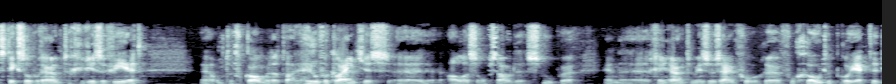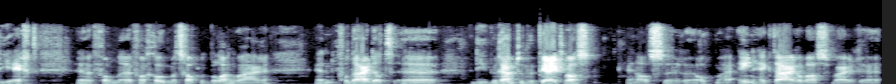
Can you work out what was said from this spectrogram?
stikstofruimte gereserveerd. om te voorkomen dat er heel veel kleintjes alles op zouden snoepen en geen ruimte meer zou zijn voor, voor grote projecten die echt van, van groot maatschappelijk belang waren. En vandaar dat uh, die ruimte beperkt was. En als er ook maar één hectare was waar uh,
